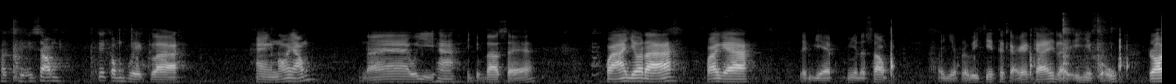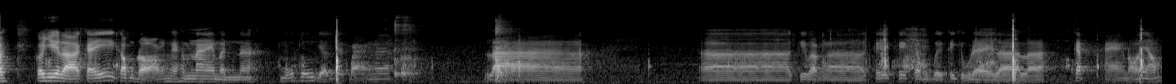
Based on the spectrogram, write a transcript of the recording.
thực hiện xong cái công việc là hàng nối ống. Nè quý vị ha thì chúng ta sẽ khóa gió đá khóa ga đem dẹp như là xong. Và dẹp lại vị trí tất cả các cái lại y như cũ. Rồi coi như là cái công đoạn ngày hôm nay mình à, muốn hướng dẫn các bạn à, là à, kêu bằng à, cái cái công việc cái chủ đề là là cách hàng nối ống.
